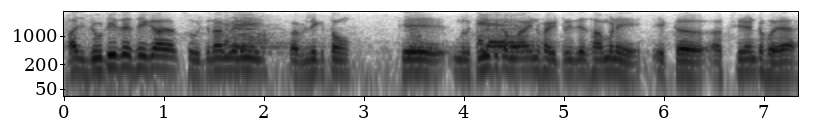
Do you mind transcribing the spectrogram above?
ਅੱਜ ਡਿਊਟੀ ਤੇ ਸੀਗਾ, ਸੂਚਨਾ ਮਿਲੀ ਪਬਲਿਕ ਤੋਂ ਕਿ ਮਲਕੀਤ ਕੰਬਾਈਨ ਫੈਕਟਰੀ ਦੇ ਸਾਹਮਣੇ ਇੱਕ ਐਕਸੀਡੈਂਟ ਹੋਇਆ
